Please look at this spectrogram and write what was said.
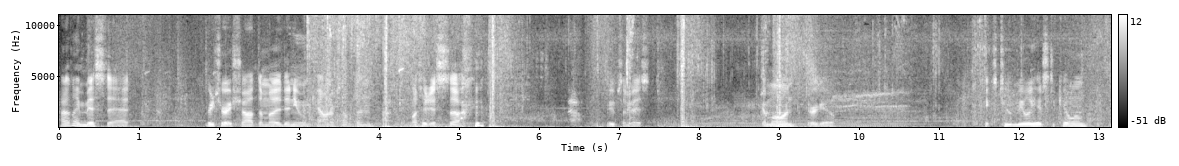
How did I miss that? Pretty sure I shot them, but I didn't even count or something. Unless I just suck. Oops, I missed. Come on, there we go. Takes two melee hits to kill him.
